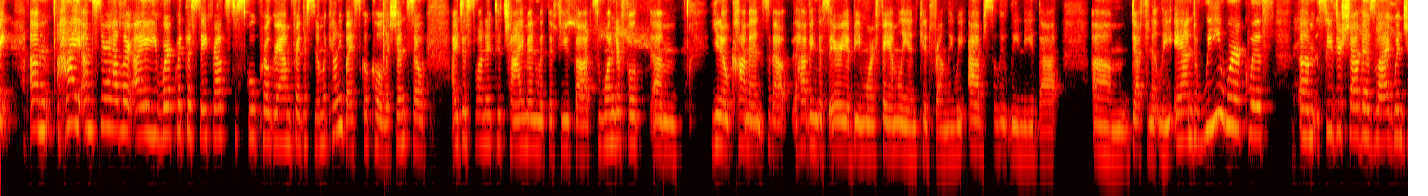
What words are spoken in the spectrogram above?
Great. Um, hi, I'm Sarah Hadler. I work with the Safe Routes to School program for the Sonoma County Bicycle Coalition. So I just wanted to chime in with a few thoughts. Wonderful, um, you know, comments about having this area be more family and kid friendly. We absolutely need that. Um, definitely. And we work with um, Cesar Chavez Language,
